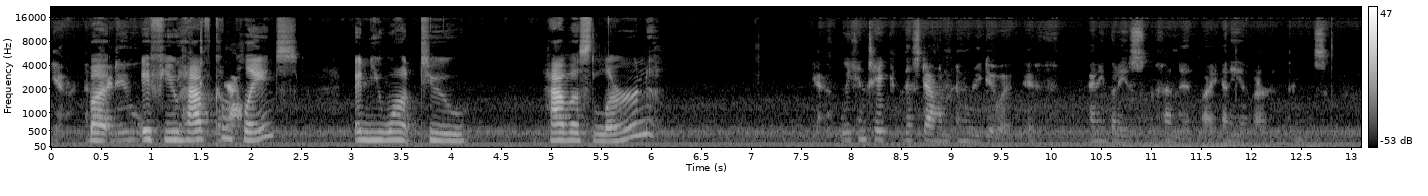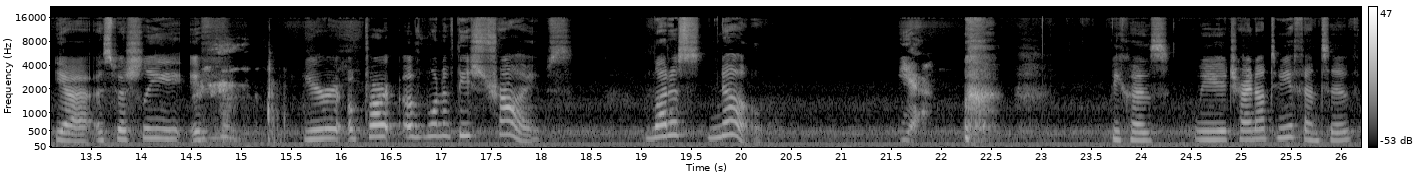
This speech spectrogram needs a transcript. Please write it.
Yeah. but I do, if you have can do that. complaints and you want to have us learn, yeah, we can take this down and redo it if anybody's offended by any of our things. Yeah, especially if you're a part of one of these tribes, let us know. Yeah. because we try not to be offensive.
